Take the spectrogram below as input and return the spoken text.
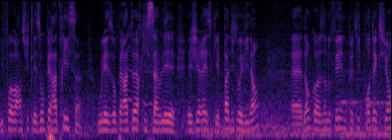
Il faut avoir ensuite les opératrices ou les opérateurs qui savent les, gérer, ce qui n'est pas du tout évident. Euh, donc euh, ça nous fait une petite protection.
